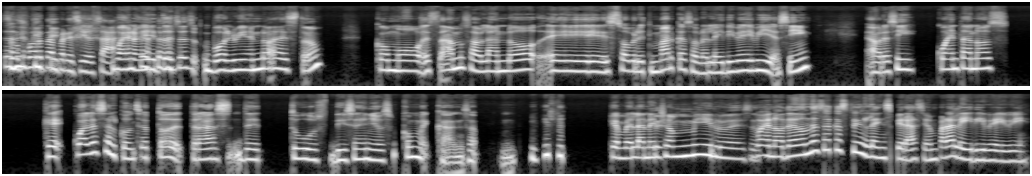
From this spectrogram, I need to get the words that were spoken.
Soporta preciosa. Bueno, y entonces volviendo a esto, como estábamos hablando eh, sobre tu marca, sobre Lady Baby y así, ahora sí, cuéntanos que, cuál es el concepto detrás de tus diseños. ¿Cómo me cansa? que me la han hecho mil veces. Bueno, ¿de dónde sacas la inspiración para Lady Baby?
